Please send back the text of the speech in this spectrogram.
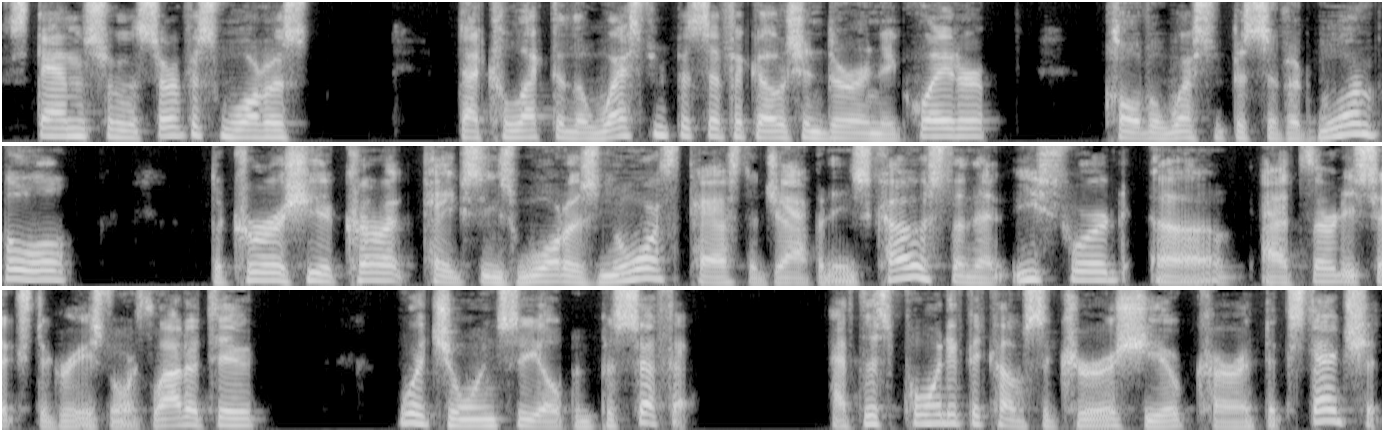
stems from the surface waters that collect in the Western Pacific Ocean during the equator, called the Western Pacific Warm Pool. The Kuroshio current takes these waters north past the Japanese coast and then eastward uh, at 36 degrees north latitude, where it joins the open Pacific. At this point, it becomes the Kuroshio current extension.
